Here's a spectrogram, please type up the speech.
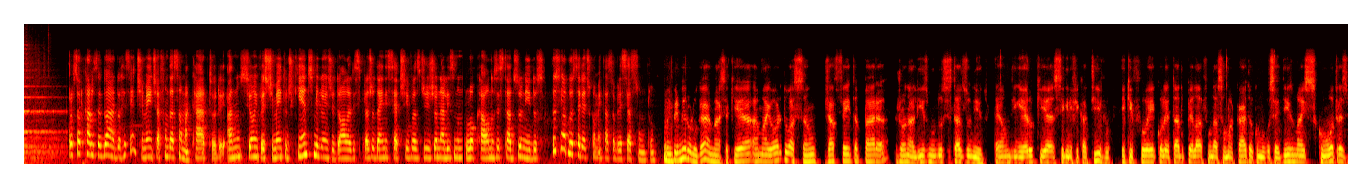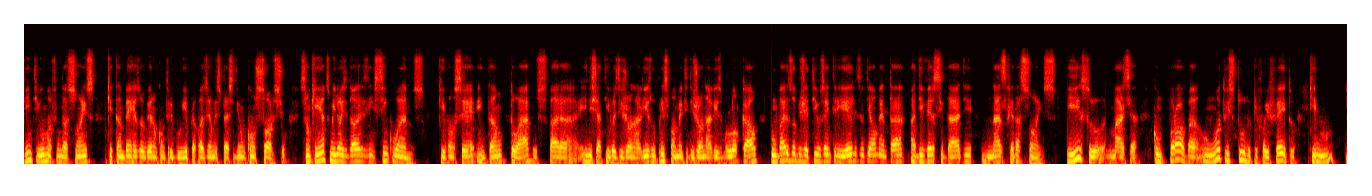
Professor Carlos Eduardo, recentemente a Fundação MacArthur anunciou um investimento de 500 milhões de dólares para ajudar iniciativas de jornalismo local nos Estados Unidos. O senhor gostaria de comentar sobre esse assunto? Em primeiro lugar, Márcia, que é a maior doação já feita para jornalismo nos Estados Unidos. É um dinheiro que é significativo e que foi coletado pela Fundação MacArthur, como você diz, mas com outras 21 fundações que também resolveram contribuir para fazer uma espécie de um consórcio. São 500 milhões de dólares em cinco anos que vão ser então doados para iniciativas de jornalismo, principalmente de jornalismo local, com vários objetivos, entre eles o de aumentar a diversidade nas redações. E isso, Márcia, comprova um outro estudo que foi feito que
